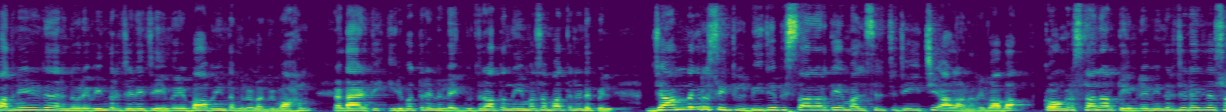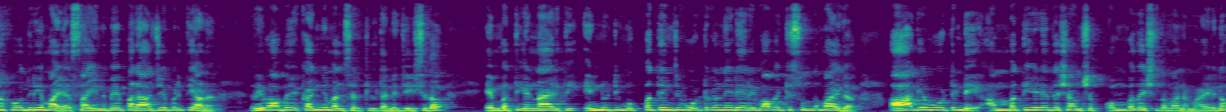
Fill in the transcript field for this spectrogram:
പതിനേഴിനായിരുന്നു രവീന്ദ്ര ജഡേജയും ബാബയും തമ്മിലുള്ള വിവാഹം. രണ്ടായിരത്തി ഇരുപത്തിരണ്ടിലെ ഗുജറാത്ത് നിയമസഭാ തെരഞ്ഞെടുപ്പിൽ ജാംനഗർ സീറ്റിൽ ബി ജെ പി സ്ഥാനാർത്ഥിയെ മത്സരിച്ച് ജയിച്ചയാളാണ് റിവാബ. കോൺഗ്രസ് സ്ഥാനാർത്ഥിയും രവീന്ദ്ര ജഡേജ സഹോദരിയുമായ സൈനബയെ പരാജയപ്പെടുത്തിയാണ് റിവാബയെ കഞ്ഞി മത്സരത്തിൽ തന്നെ ജയിച്ചത്. എൺപത്തി എണ്ണായിരത്തി എണ്ണൂറ്റി മുപ്പത്തിയഞ്ച് വോട്ടുകൾ നേടിയ റിവാവയ്ക്ക് സ്വന്തമായത്. ആകെ വോട്ടിന്റെ അമ്പത്തിയേഴ് ദശാംശം ഒമ്പത് ശതമാനമായിരുന്നു.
